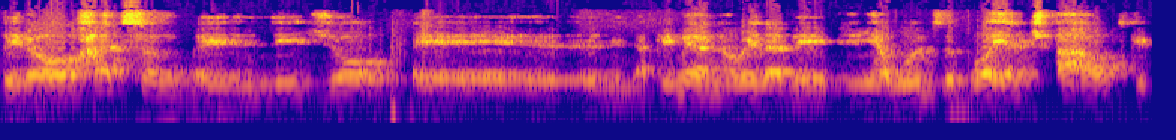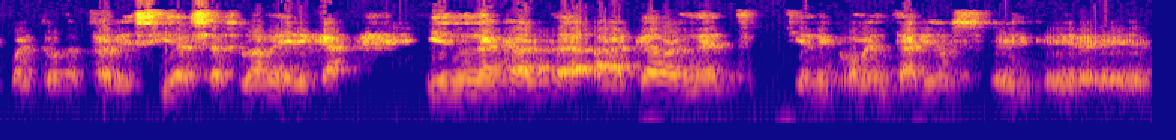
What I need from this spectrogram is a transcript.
pero Hudson eh, leyó eh, la primera novela de Virginia Woolf, The Voyage Out, que cuenta una travesía hacia Sudamérica, y en una carta a Garnett tiene comentarios, eh,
